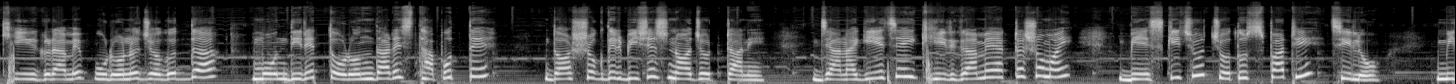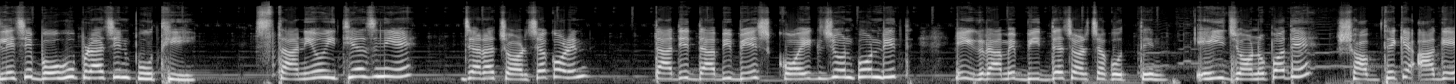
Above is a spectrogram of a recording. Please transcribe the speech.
ক্ষীরগ্রামে পুরনো জগদ্দা মন্দিরের তোরণদ্বারের স্থাপত্যে দর্শকদের বিশেষ নজর টানে। জানা গিয়েছে, এই ক্ষীরগ্রামে একটা সময় বেশ কিছু চতুষ্পাঠী ছিল। মিলেছে বহু প্রাচীন পুঁথি। স্থানীয় ইতিহাস নিয়ে যারা চর্চা করেন, তাদের দাবি বেশ কয়েকজন পণ্ডিত এই গ্রামে বিদ্যা চর্চা করতেন। এই জনপদে সব থেকে আগে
